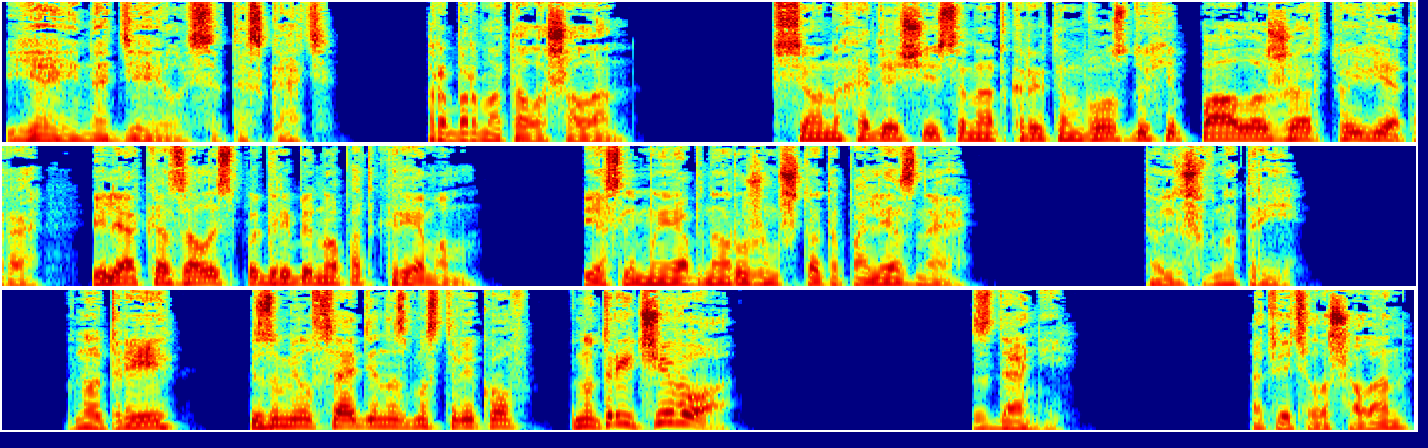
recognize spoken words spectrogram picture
я и надеялась отыскать», — пробормотала Шалан. Все, находящееся на открытом воздухе, пало жертвой ветра или оказалось погребено под кремом. Если мы обнаружим что-то полезное, то лишь внутри. «Внутри?» — изумился один из мостовиков. «Внутри чего?» «Зданий», — ответила Шалан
